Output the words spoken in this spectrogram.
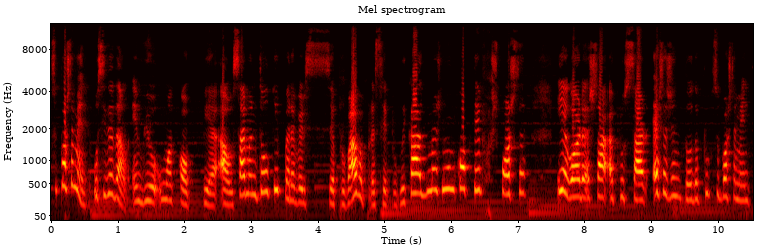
Supostamente, o cidadão enviou uma cópia ao Simon Tolkien para ver se aprovava para ser publicado, mas nunca obteve resposta e agora está a processar esta gente toda porque supostamente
